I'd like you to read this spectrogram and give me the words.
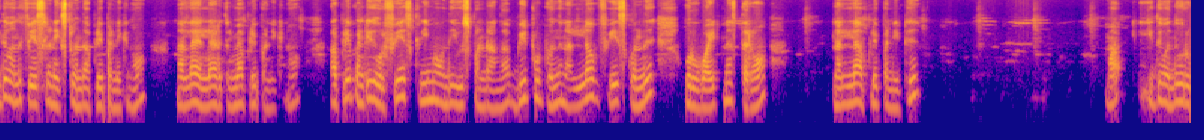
இதை வந்து ஃபேஸில் நெக்ஸ்ட் வந்து அப்ளை பண்ணிக்கணும். நல்லா எல்லா இடத்துலையுமே அப்ளை பண்ணிக்கணும். அப்ளை பண்ணிட்டு இது ஒரு ஃபேஸ் க்ரீமாக வந்து யூஸ் பண்ணுறாங்க பீட்ரூட் வந்து நல்லா ஃபேஸ்க்கு வந்து ஒரு ஒயிட்னஸ் தரும். நல்லா அப்ளை பண்ணிவிட்டு இது வந்து ஒரு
